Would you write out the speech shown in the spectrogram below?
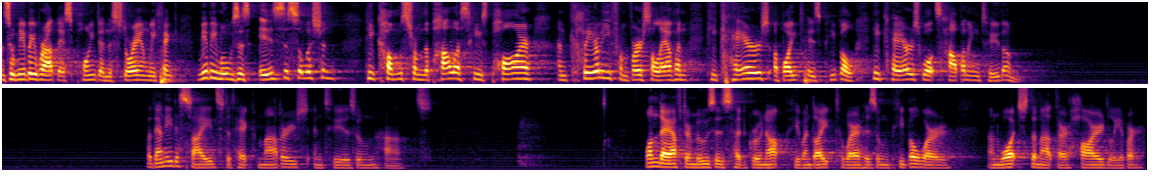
And so maybe we're at this point in the story and we think maybe Moses is the solution. He comes from the palace, he's power, and clearly from verse 11, he cares about his people. He cares what's happening to them. But then he decides to take matters into his own hands. One day after Moses had grown up, he went out to where his own people were and watched them at their hard labor.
